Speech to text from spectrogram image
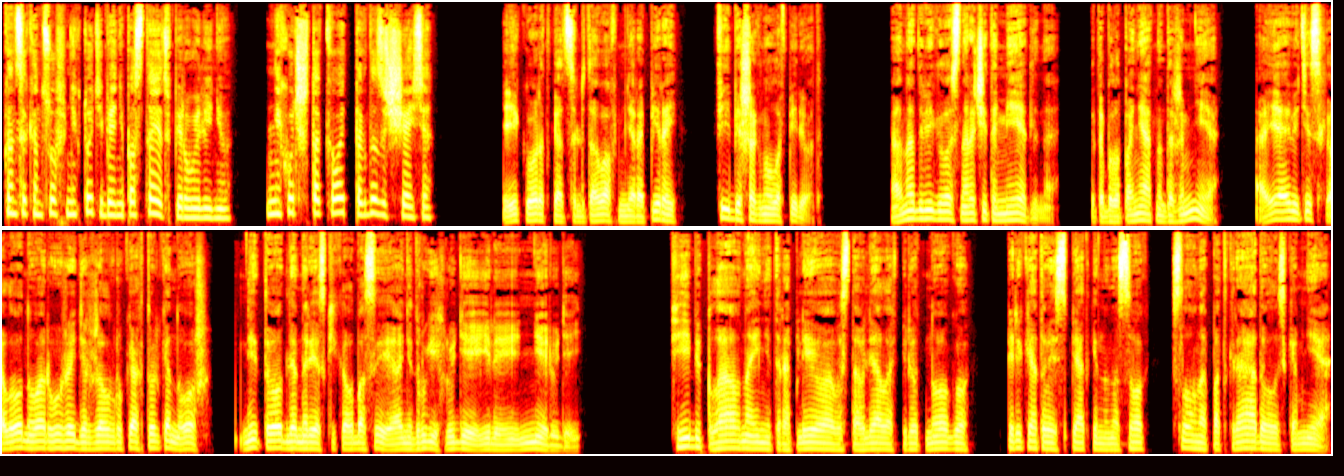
в конце концов, никто тебя не поставит в первую линию. Не хочешь атаковать, тогда защищайся». И, коротко отсалютовав мне рапирой, Фиби шагнула вперед. Она двигалась нарочито медленно. Это было понятно даже мне. А я ведь из холодного оружия держал в руках только нож. Не то для нарезки колбасы, а не других людей или не людей. Фиби плавно и неторопливо выставляла вперед ногу, перекатываясь с пятки на носок, словно подкрадывалась ко мне,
